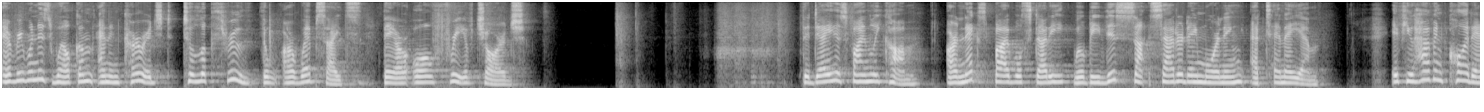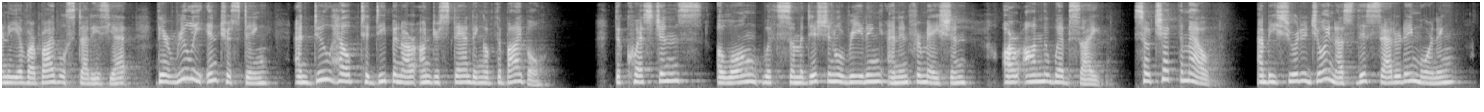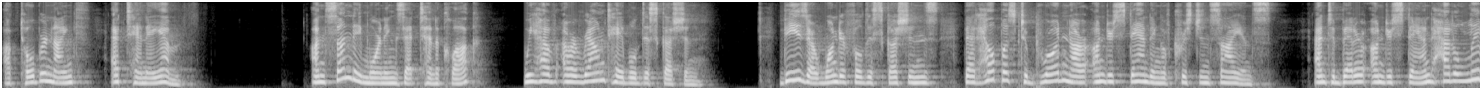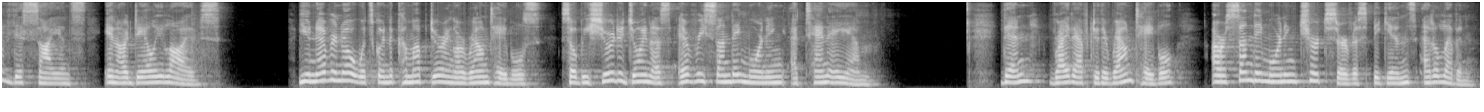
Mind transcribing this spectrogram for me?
Everyone is welcome and encouraged to look through the, our websites. They are all free of charge. The day has finally come. Our next Bible study will be this Saturday morning at 10 a.m. If you haven't caught any of our Bible studies yet, they're really interesting and do help to deepen our understanding of the Bible. The questions, along with some additional reading and information, are on the website, so check them out and be sure to join us this Saturday morning, October 9th at 10 a.m. On Sunday mornings at 10 o'clock, we have our roundtable discussion. These are wonderful discussions that help us to broaden our understanding of Christian science and to better understand how to live this science in our daily lives. You never know what's going to come up during our roundtables, so be sure to join us every Sunday morning at 10 a.m. Then, right after the round table, our Sunday morning church service begins at 11.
